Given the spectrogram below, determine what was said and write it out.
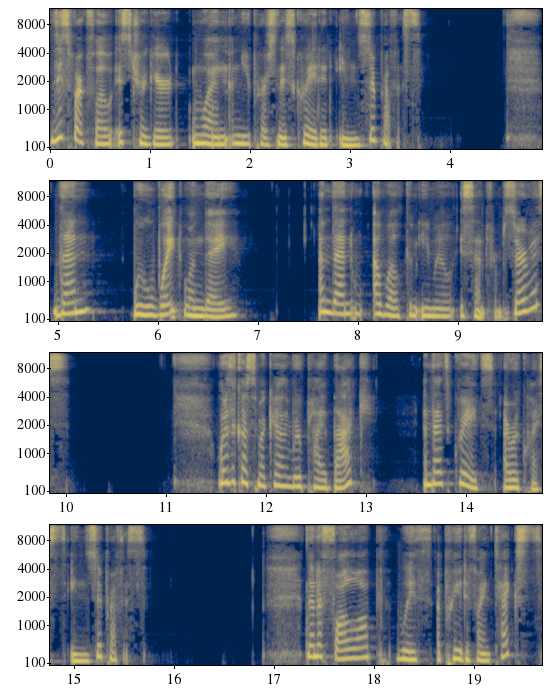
This workflow is triggered when a new person is created in SuperOffice. Then we will wait one day and then a welcome email is sent from service where the customer can reply back and that creates a request in SuperOffice. Then a follow-up with a predefined text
